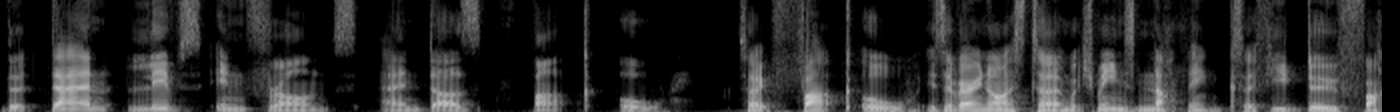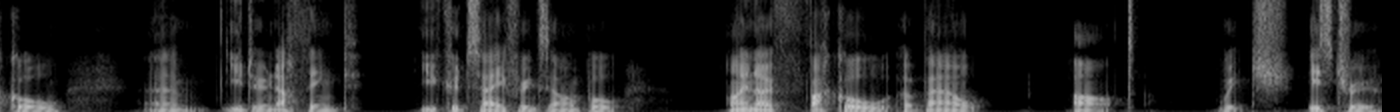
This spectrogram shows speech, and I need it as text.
that Dan lives in France and does fuck all. So, fuck all is a very nice term which means nothing. So, if you do fuck all, um, you do nothing. You could say, for example, I know fuck all about art, which is true.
